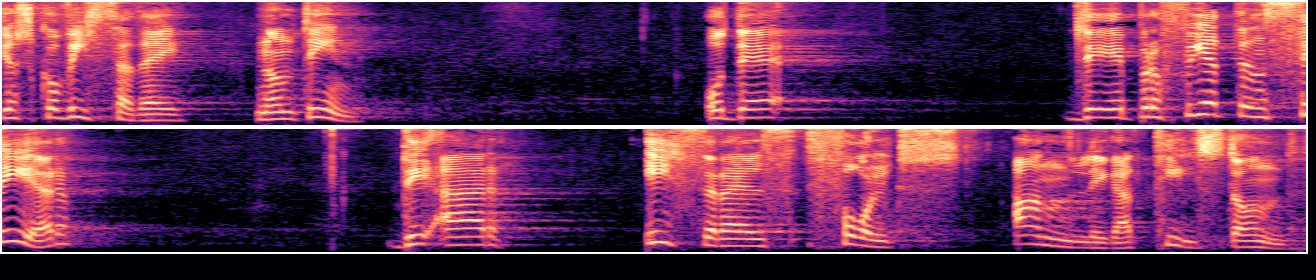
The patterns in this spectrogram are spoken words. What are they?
Jag ska visa dig någonting. Och det, det profeten ser, det är Israels folks andliga tillstånd.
